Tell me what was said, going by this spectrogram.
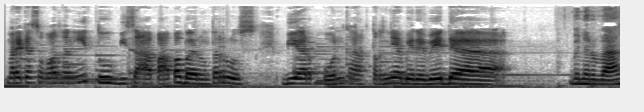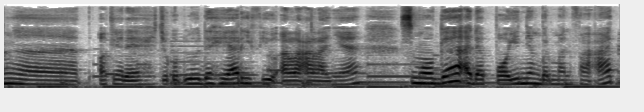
mereka sekosan itu bisa apa-apa bareng terus, biarpun karakternya beda-beda. Bener banget. Oke deh, cukup dulu deh ya review ala-alanya. Semoga ada poin yang bermanfaat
